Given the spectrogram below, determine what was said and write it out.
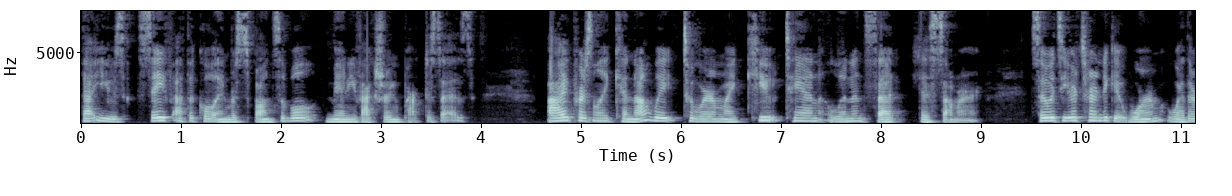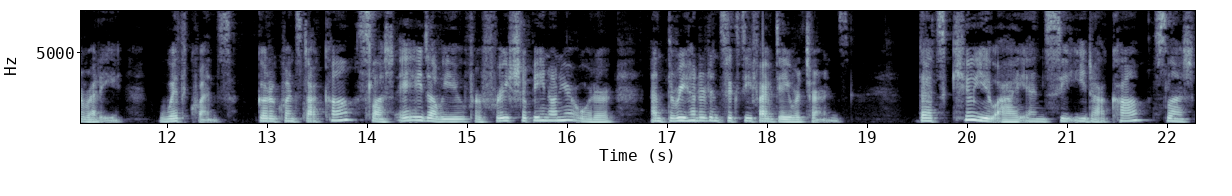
that use safe, ethical, and responsible manufacturing practices. I personally cannot wait to wear my cute tan linen set this summer. So it's your turn to get warm weather ready with Quince. Go to quince.com slash AAW for free shipping on your order and 365 day returns. That's Q-U-I-N-C-E dot com slash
